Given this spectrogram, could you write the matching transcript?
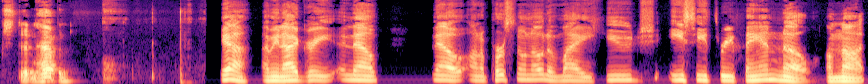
just didn't happen. Yeah, I mean, I agree. And now now, on a personal note, I a huge EC3 fan? No, I'm not.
